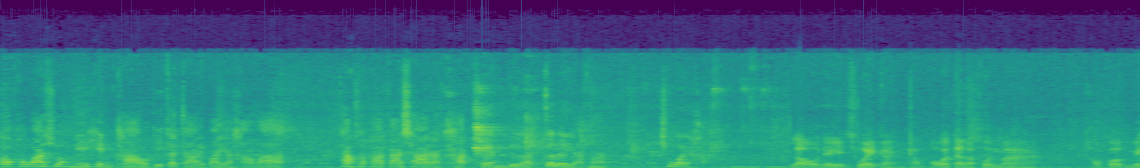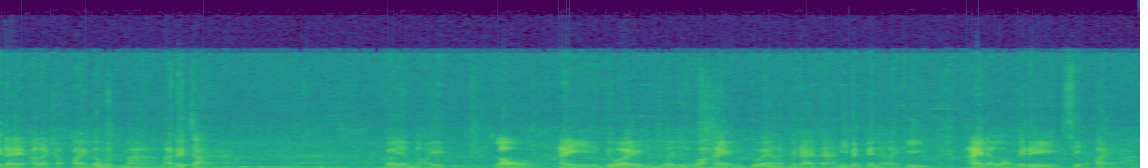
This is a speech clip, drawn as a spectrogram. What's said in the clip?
ก็เพราะว่าช่วงนี้เห็นข่าวที่กระจายไปอะค่ะว่า ทางสภากาชาติอะขาดแคลนเลือดก็เลยอยากมาช่วยค่ะ เราได้ช่วยกันครับ เพราะว่าแต่ละคนมาเขาก็ไม่ได้อะไรกลับไปก็เหมือนมามาด้วยใจครับ ก็อย่างน้อยเราให้ด้วยเงินหรือว่าให้ด้วยอะไรไม่ได้ แต่อันนี้มันเป็นอะไรที่ให้แล้วเราไม่ได้เสียไปครับ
